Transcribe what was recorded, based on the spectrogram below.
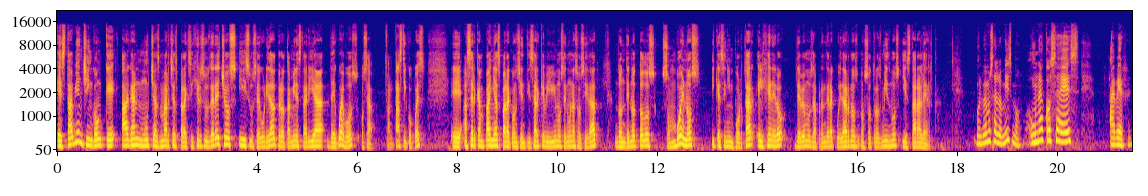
Está bien chingón que hagan muchas marchas para exigir sus derechos y su seguridad, pero también estaría de huevos, o sea, fantástico pues, eh, hacer campañas para concientizar que vivimos en una sociedad donde no todos son buenos y que sin importar el género debemos de aprender a cuidarnos nosotros mismos y estar alerta. volvemos a lo mismo. Una cosa es, a ver,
